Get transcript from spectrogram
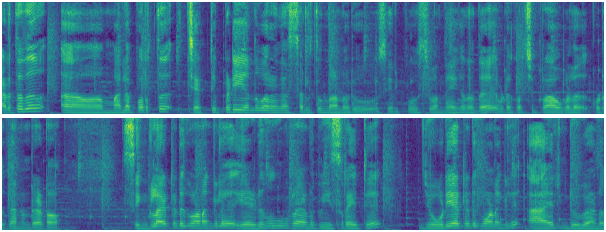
അടുത്തത് മലപ്പുറത്ത് ചെട്ടിപ്പടി എന്ന് പറയുന്ന സ്ഥലത്തു നിന്നാണ് ഒരു സെയിൽ പോസ്റ്റ് വന്നേക്കുന്നത്. ഇവിടെ കുറച്ച് പ്രാവുകൾ കൊടുക്കാനുണ്ട് കേട്ടോ. സിംഗിളായിട്ട് എടുക്കുവാണെങ്കിൽ എഴുന്നൂറ് രൂപയാണ് പീസ് റേറ്റ് ജോഡിയായിട്ട് എടുക്കുവാണെങ്കിൽ ആയിരം രൂപയാണ്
